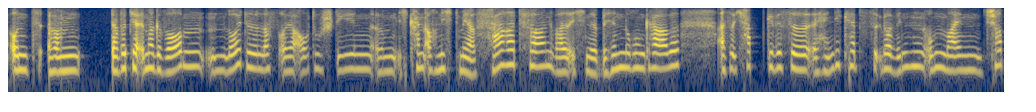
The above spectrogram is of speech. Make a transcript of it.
und ähm, da wird ja immer geworben, Leute, lasst euer Auto stehen. Ähm, ich kann auch nicht mehr Fahrrad fahren, weil ich eine Behinderung habe. Also ich habe gewisse Handicaps zu überwinden, um meinen Job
